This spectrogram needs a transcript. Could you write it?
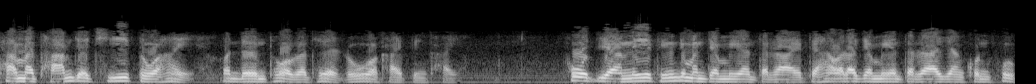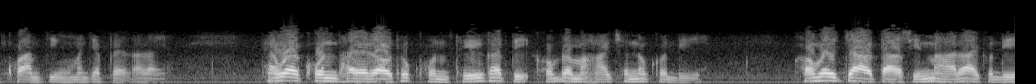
ถ้ามาถามจะชี้ตัวให้ว่าเดินทั่วประเทศรู้ว่าใครเป็นใคร พูดอย่างนี้ถึงที่มันจะมีอันตราย แต่ถ้าว่าเราจะมีอันตรายอย่างคนพูดความจริงมันจะแปลกอะไรถ้าว่าคนไทยเราทุกคนถือคติของพระมหาชนกคนดี ของพระเจ้าตากสินมหาราชคนดี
